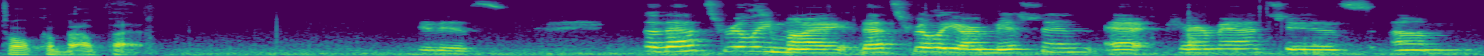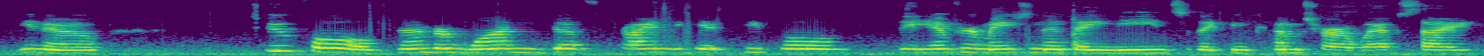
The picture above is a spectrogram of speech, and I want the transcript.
talk about that. It is. So that's really my that's really our mission at CareMatch is um, you know twofold. Number one, just trying to get people the information that they need so they can come to our website.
